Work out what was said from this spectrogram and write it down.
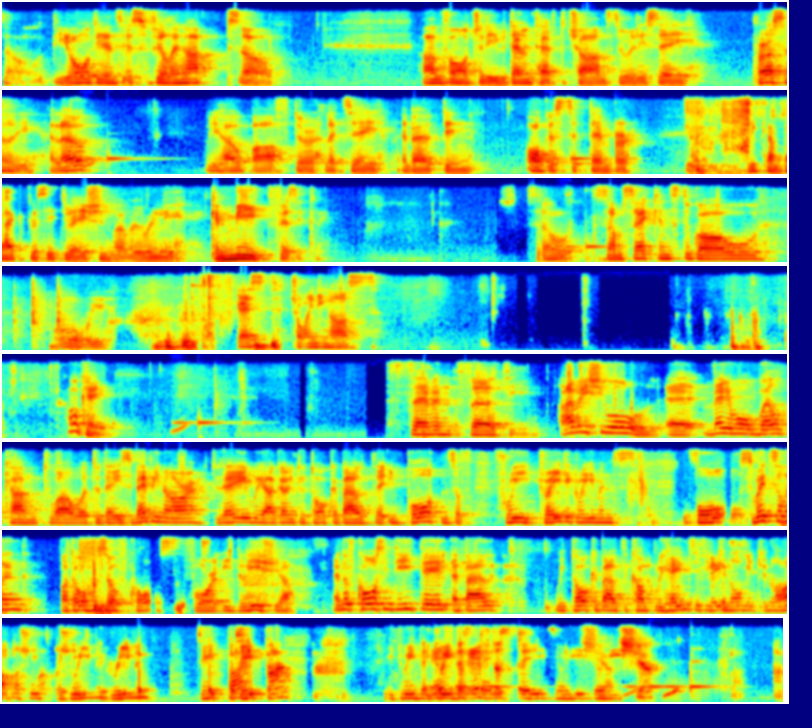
So the audience is filling up. So unfortunately, we don't have the chance to really say personally hello. We hope after, let's say, about in August, September, we come back to a situation where we really can meet physically. So some seconds to go. Oh, we got guest joining us. Okay. 7.30. I wish you all a very warm welcome to our today's webinar. Today we are going to talk about the importance of free trade agreements for Switzerland, but also, of course, for Indonesia. And of course, in detail about, we talk about the Comprehensive Economic Partnership Agreement, agreement CEPA, between the between EFTA states and Indonesia.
